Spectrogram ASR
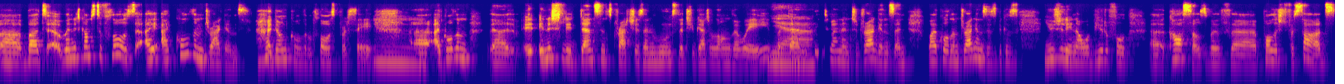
uh, but when it comes to flaws I, I call them dragons i don't call them flaws per se mm. i call them initially dents and scratches and wounds that you get along the way yeah. but then they turn into dragons and why i call them dragons is because usually in our beautiful castles with polished facades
